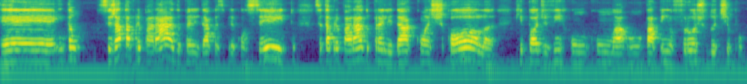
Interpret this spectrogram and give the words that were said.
É, então, você já está preparado para lidar com esse preconceito? Você está preparado para lidar com a escola, que pode vir com, com uma, um papinho frouxo do tipo:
